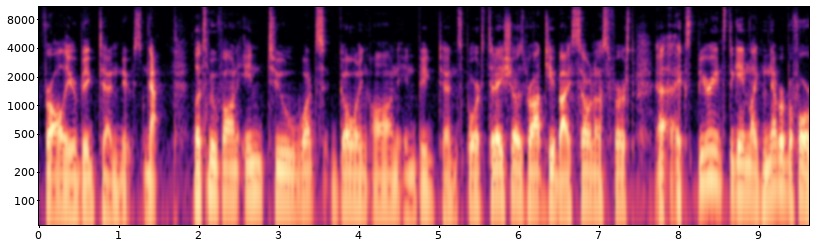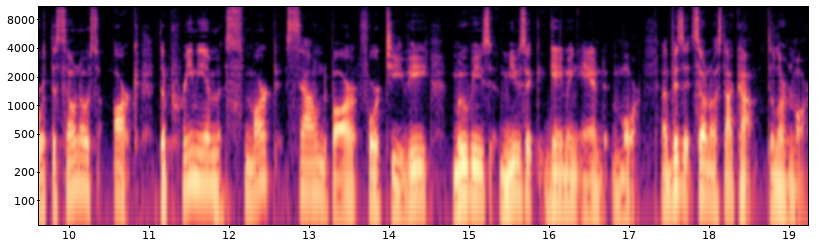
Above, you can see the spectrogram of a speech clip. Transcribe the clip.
for all your Big Ten news. Now, let's move on into what's going on in Big Ten sports. Today's show is brought to you by Sonos First. Uh, experience the game like never before with the Sonos Arc, the premium smart soundbar for TV, movies, music, gaming, and more. Uh, visit Sonos.com to learn more.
